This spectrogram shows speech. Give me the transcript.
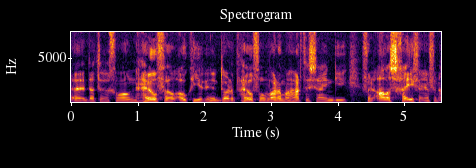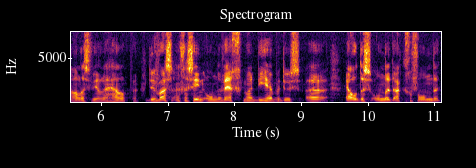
uh, dat er gewoon heel veel, ook hier in het dorp, heel veel warme harten zijn die van alles geven en van alles willen helpen. Er was een gezin onderweg, maar die hebben dus uh, elders onderdak gevonden.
